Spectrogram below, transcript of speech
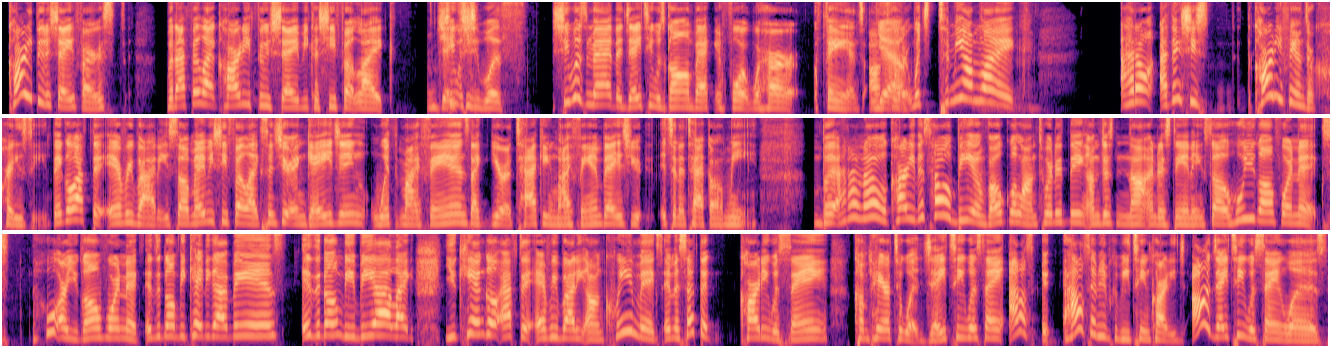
Cardi threw the shade first, but I feel like Cardi threw shade because she felt like JT was- was, she was mad that JT was going back and forth with her fans on Yeah. Twitter. Which to me, I'm like, I don't. I think she's Cardi fans are crazy. They go after everybody. So maybe she felt like since you're engaging with my fans, like you're attacking my fan base, you it's an attack on me. But I don't know, Cardi. This whole being vocal on Twitter thing, I'm just not understanding. So who you going for next? Who are you going for next? Is it gonna be Katie Got Bandz? Is it gonna be Bi? Like you can't go after everybody on Queen Mix. And the stuff that Cardi was saying compared to what JT was saying, I don't. How some people could be Team Cardi? All JT was saying was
